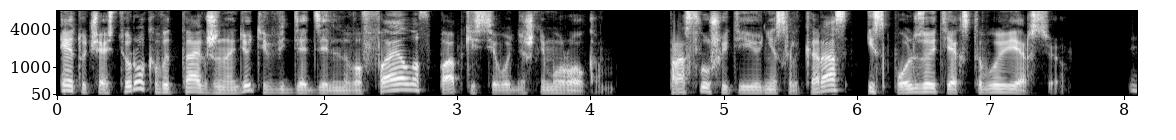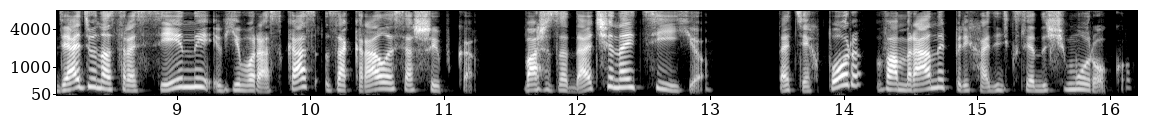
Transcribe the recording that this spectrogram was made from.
Эту часть урока вы также найдете в виде отдельного файла в папке с сегодняшним уроком. Прослушайте ее несколько раз, используя текстовую версию. Дядя у нас рассеянный, и в его рассказ закралась ошибка. Ваша задача — найти ее. До тех пор вам рано переходить к следующему уроку.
